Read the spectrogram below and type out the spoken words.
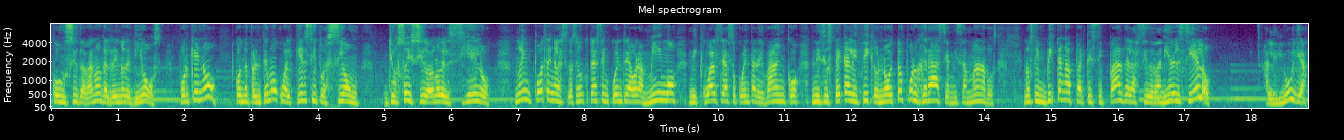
conciudadanos del reino de Dios. ¿Por qué no? Cuando enfrentemos cualquier situación, yo soy ciudadano del cielo. No importa en la situación que usted se encuentre ahora mismo, ni cuál sea su cuenta de banco, ni si usted califique o no. Esto es por gracia, mis amados. Nos invitan a participar de la ciudadanía del cielo. Aleluya.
